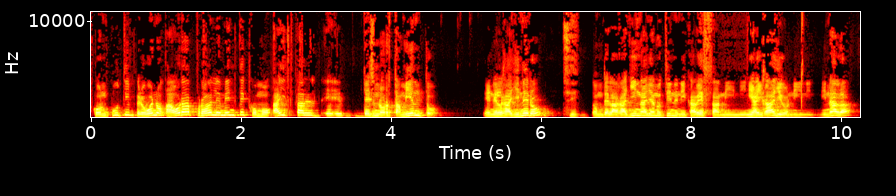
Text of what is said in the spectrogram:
Con Putin, pero bueno, ahora probablemente como hay tal eh, desnortamiento en el gallinero, donde la gallina ya no tiene ni cabeza, ni, ni, hay gallo, ni, ni, nada,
